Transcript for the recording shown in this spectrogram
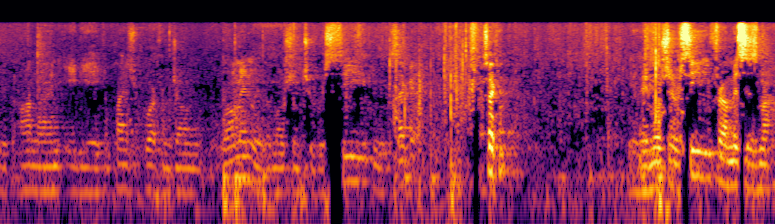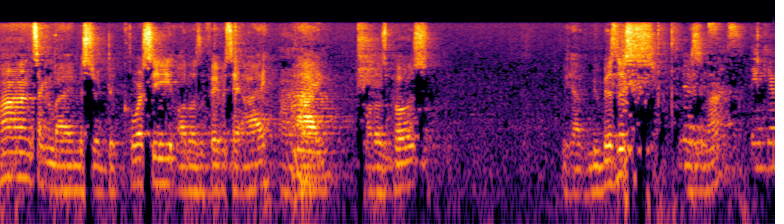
We have an online ADA compliance report from Joan Roman. We have a motion to receive. We have a second. Second. We have a motion to receive from Mrs. Mahon, seconded by Mr. DeCourcey. All those in favor say aye. Aye. All those opposed? We have new business. No Mrs. Mahon? business. Thank you.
